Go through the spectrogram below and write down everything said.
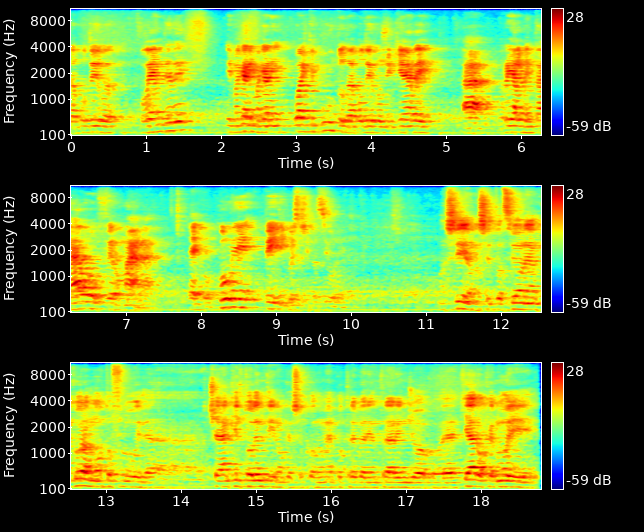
da poter prendere e magari, magari qualche punto da poter rosicchiare a Real Metauro o Fermana. Ecco, come vedi questa situazione? Ma sì, è una situazione ancora molto fluida. C'è anche il Tolentino che secondo me potrebbe rientrare in gioco. È chiaro che noi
